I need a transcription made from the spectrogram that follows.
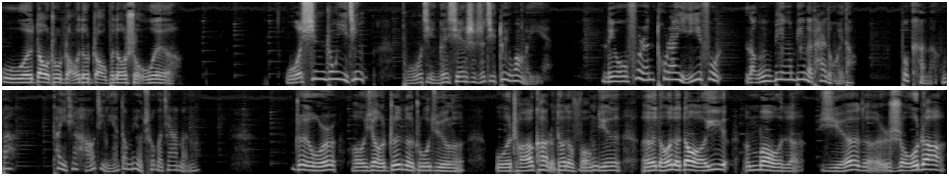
我到处找都找不到守卫啊！我心中一惊，不禁跟先师之际对望了一眼。柳夫人突然以一副……冷冰冰的态度回道：“不可能吧？他已经好几年都没有出过家门了。这会儿好像真的出去了。我查看了他的房间，呃，他的大衣、帽子、鞋子、手杖，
